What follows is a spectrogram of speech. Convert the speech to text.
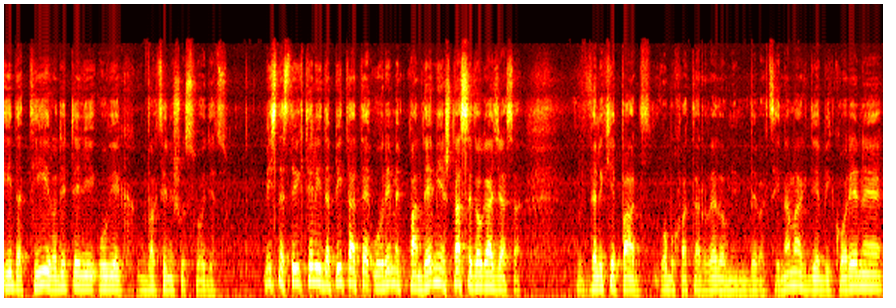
i da ti roditelji uvijek vakcinišu svoju djecu. Mislim da ste vi htjeli da pitate u vrijeme pandemije šta se događa sa veliki pad obuhvata redovnim B vakcinama gdje bi korijene e,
